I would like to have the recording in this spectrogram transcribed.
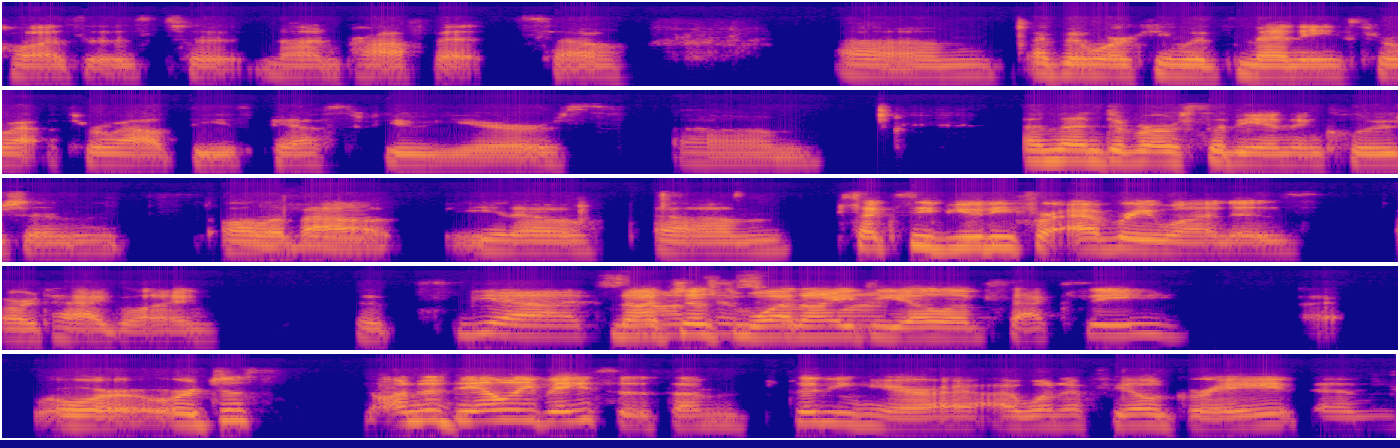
causes to nonprofits. So um, I've been working with many throughout throughout these past few years. Um, and then diversity and inclusion, all Mm-hmm. about you know, um, sexy beauty for everyone is our tagline. It's yeah it's not, just, for one ideal of sexy, or or just on a daily basis. I'm sitting here. I, I want to feel great, and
